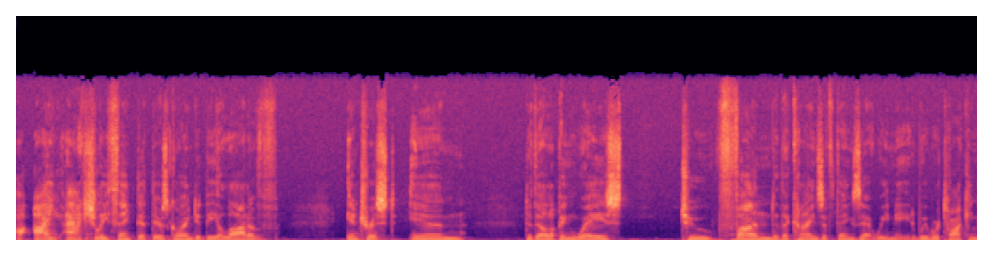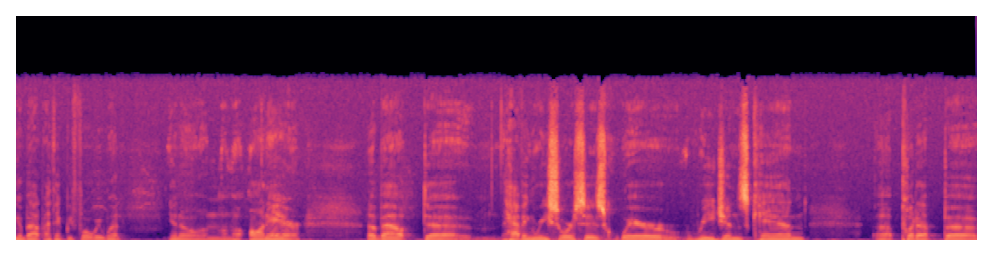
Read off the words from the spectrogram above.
I, I actually think that there's going to be a lot of interest in developing ways to fund the kinds of things that we need. We were talking about, I think, before we went, you know, on air, about uh, having resources where regions can uh, put up uh,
